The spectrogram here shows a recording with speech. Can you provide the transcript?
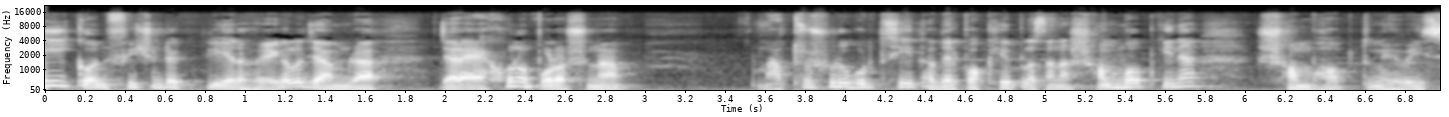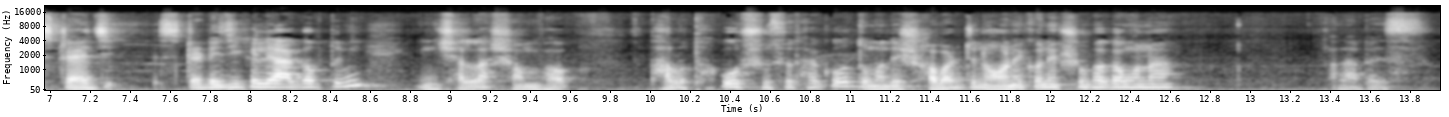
এই কনফিউশনটা ক্লিয়ার হয়ে গেল যে আমরা যারা এখনও পড়াশোনা মাত্র শুরু করতেছি, তাদের পক্ষে প্লাস আনা সম্ভব কি না সম্ভব। তুমি এভাবে স্ট্র্যাজি স্ট্র্যাটেজিক্যালি আগাও তুমি, ইনশাল্লাহ সম্ভব। ভালো থাকো, সুস্থ থাকো। তোমাদের সবার জন্য অনেক অনেক শুভকামনা। আল্লাহ হাফেজ।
